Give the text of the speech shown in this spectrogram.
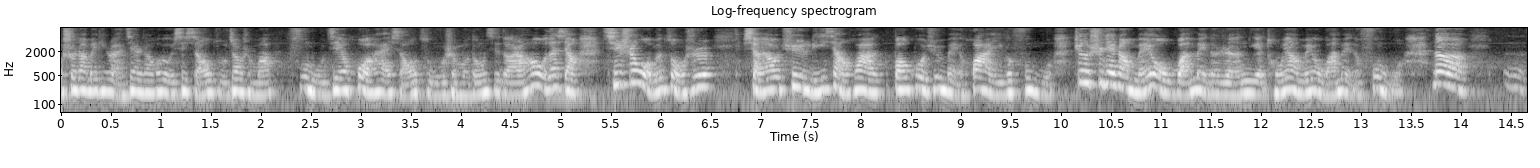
社交媒体软件上会有一些小组叫什么“父母皆祸害小组”什么东西的。然后我在想，其实我们总是想要去理想化，包括去美化一个父母。这个世界上没有完美的人，也同样没有完美的父母。那嗯。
